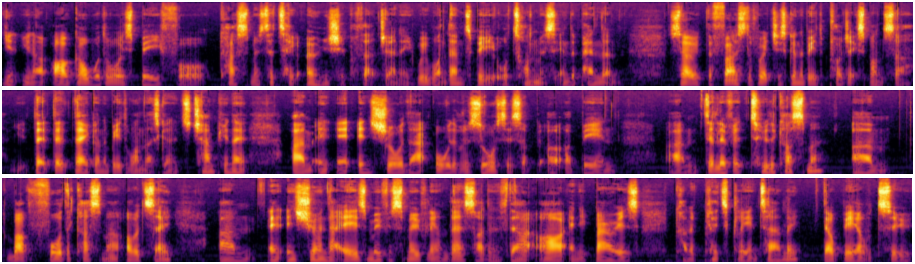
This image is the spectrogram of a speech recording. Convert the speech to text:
you, you know our goal would always be for customers to take ownership of that journey. We want them to be autonomous, independent. So the first of which is going to be the project sponsor. They're, they're, going to be the one that's going to champion it, um, in, in, ensure that all the resources are, are, are being um, delivered to the customer, um, well, for the customer, I would say, um, ensuring that it is moving smoothly on their side. And if there are any barriers kind of politically internally, they'll be able to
